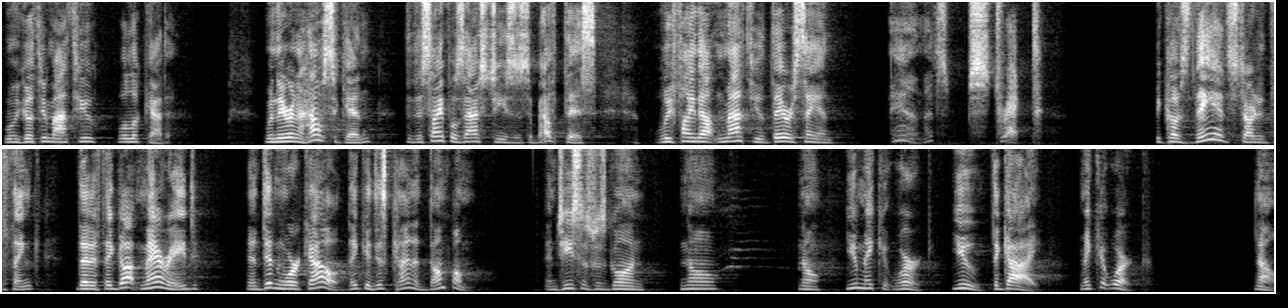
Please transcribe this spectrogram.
When we go through Matthew, we'll look at it. When they were in a house again, the disciples asked Jesus about this. We find out in Matthew they were saying, Man, that's strict. Because they had started to think that if they got married and it didn't work out, they could just kind of dump them. And Jesus was going, No, no, you make it work. You, the guy, make it work. Now,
